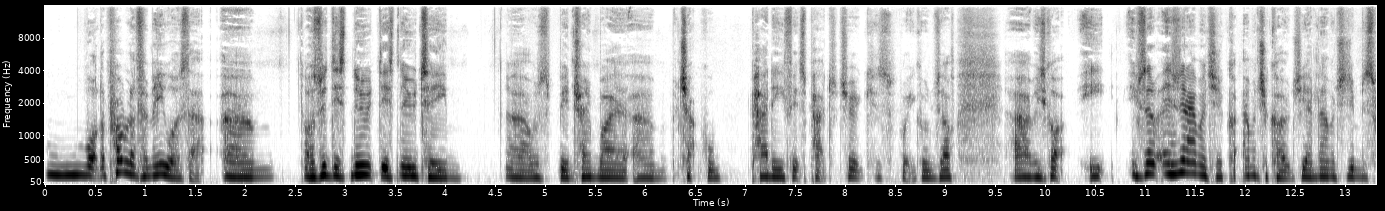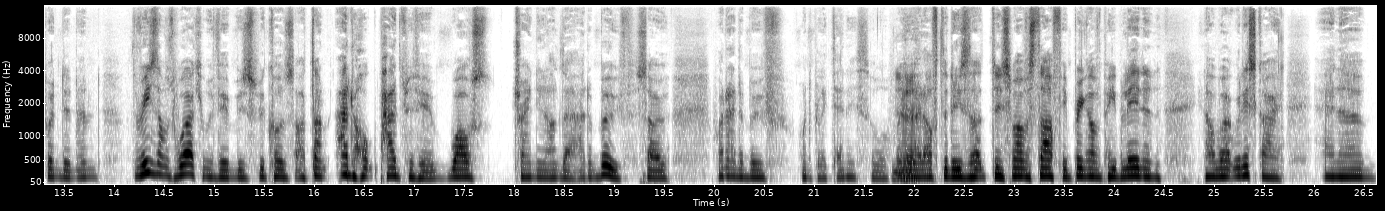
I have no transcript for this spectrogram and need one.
what the problem for me was that um, I was with this new this new team. Uh, I was being trained by um, a chap called Paddy Fitzpatrick, is what he called himself. Um, he's got he, he was a, he was an amateur amateur coach. He had an amateur gym in Swindon, and the reason I was working with him was because I'd done ad hoc pads with him whilst training under Adam Booth. So when Adam Booth wanted to play tennis or Yeah. went off to do some, do some other stuff, he'd bring other people in, and you know, I worked with this guy. And um,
